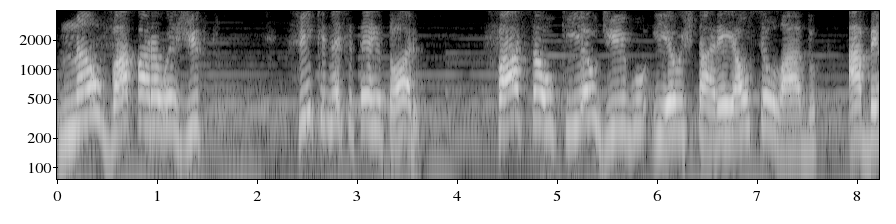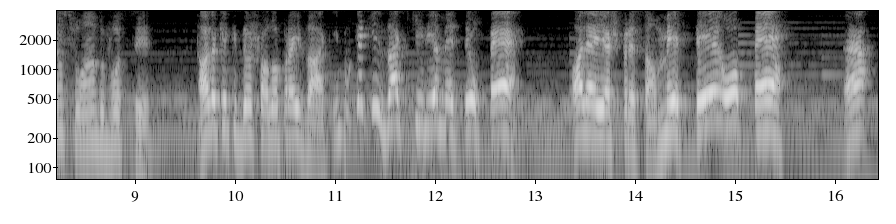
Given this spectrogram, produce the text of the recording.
não vá para o Egito, fique nesse território, faça o que eu digo e eu estarei ao seu lado, abençoando você. Olha o que Deus falou para Isaac. E por que, que Isaac queria meter o pé? Olha aí a expressão, meter o pé. É?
